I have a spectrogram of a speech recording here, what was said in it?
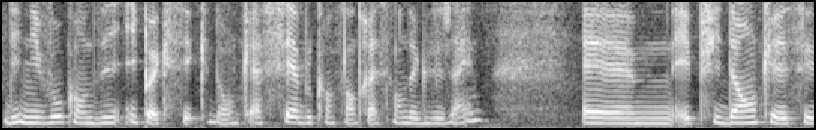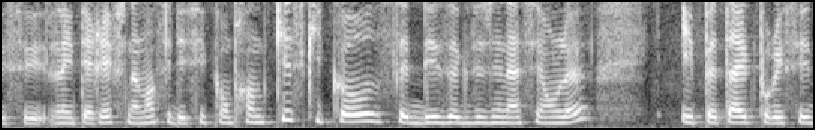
Des niveaux qu'on dit hypoxiques, donc à faible concentration d'oxygène. Euh, et puis donc, c'est- l'intérêt finalement, c'est d'essayer de comprendre qu'est-ce qui cause cette désoxygénation-là, et peut-être pour essayer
